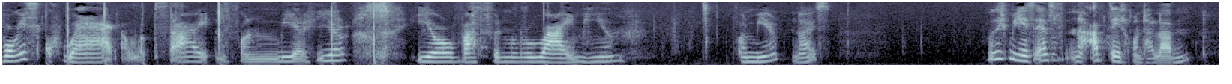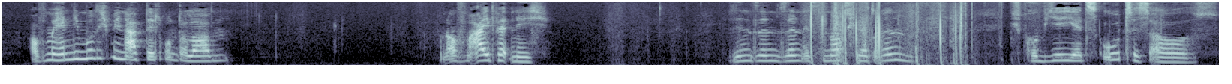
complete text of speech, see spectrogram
Voice Crack aller Zeiten von mir hier. Hier, was für ein Rhyme hier. Von mir, nice. Muss ich mir jetzt ernsthaft ein Update runterladen? Auf dem Handy muss ich mir ein Update runterladen. Und auf dem iPad nicht. Sinn, Sinn, Sinn ist noch hier drin. Ich probiere jetzt Otis aus.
